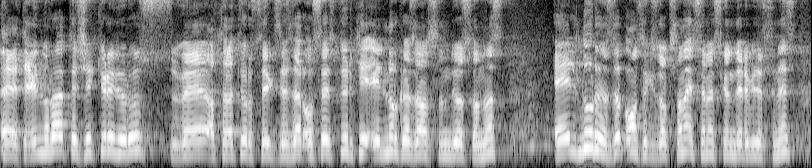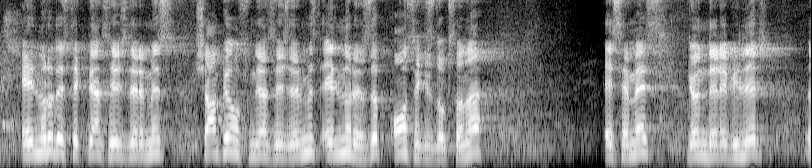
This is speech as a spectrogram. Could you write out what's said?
Evet Elnur'a teşekkür ediyoruz ve hatırlatıyoruz sevgili seyirciler. O Ses Türkiye Elnur kazansın diyorsanız Elnur yazıp 1890'a SMS gönderebilirsiniz. Elnur'u destekleyen seyircilerimiz, şampiyon olsun diyen seyircilerimiz Elnur yazıp 1890'a SMS gönderebilir. Ee,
